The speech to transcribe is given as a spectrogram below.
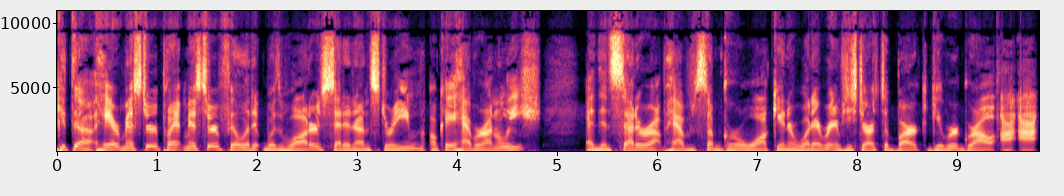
get the hair mister, plant mister, fill it with water, set it on stream. Okay, have her on a leash. And then set her up. Have some girl walk in or whatever. And if she starts to bark, give her a growl, ah, ah,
